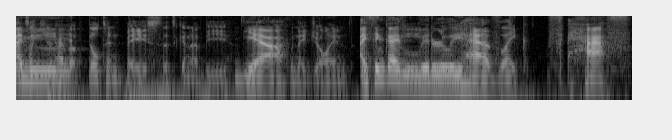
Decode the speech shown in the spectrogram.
I it's like mean, you have a built-in base that's gonna be yeah. when they join. I think I literally have like f- half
